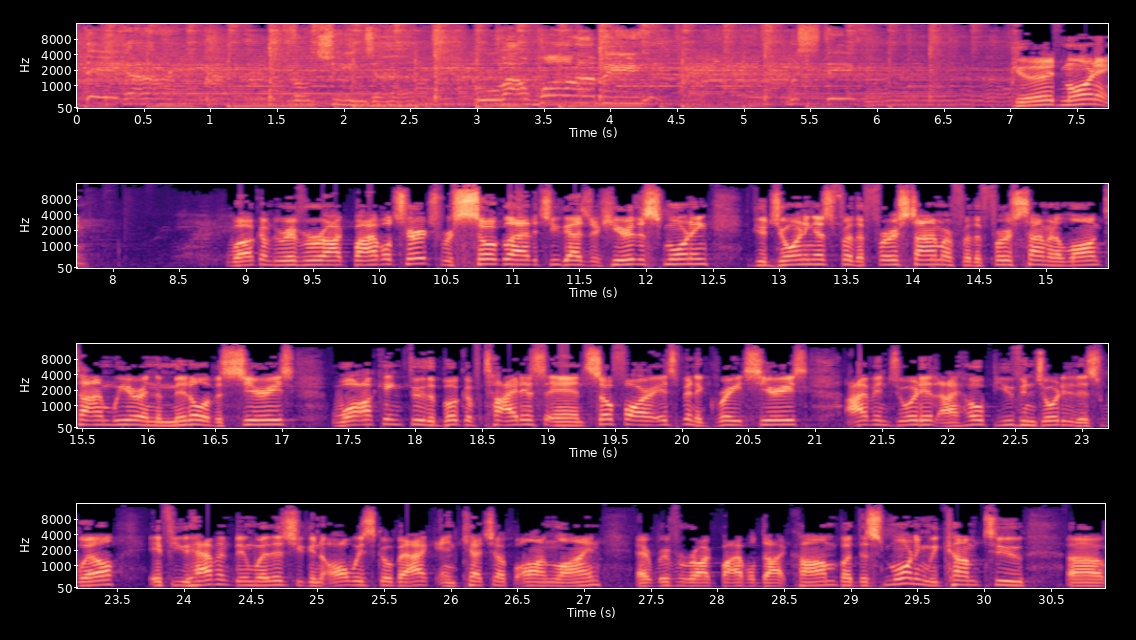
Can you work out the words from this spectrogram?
mistaken for Jesus. Oh, I wanna be mistaken. Good morning. Welcome to River Rock Bible Church. We're so glad that you guys are here this morning. If you're joining us for the first time or for the first time in a long time, we are in the middle of a series walking through the book of Titus, and so far it's been a great series. I've enjoyed it. I hope you've enjoyed it as well. If you haven't been with us, you can always go back and catch up online at riverrockbible.com. But this morning we come to uh,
